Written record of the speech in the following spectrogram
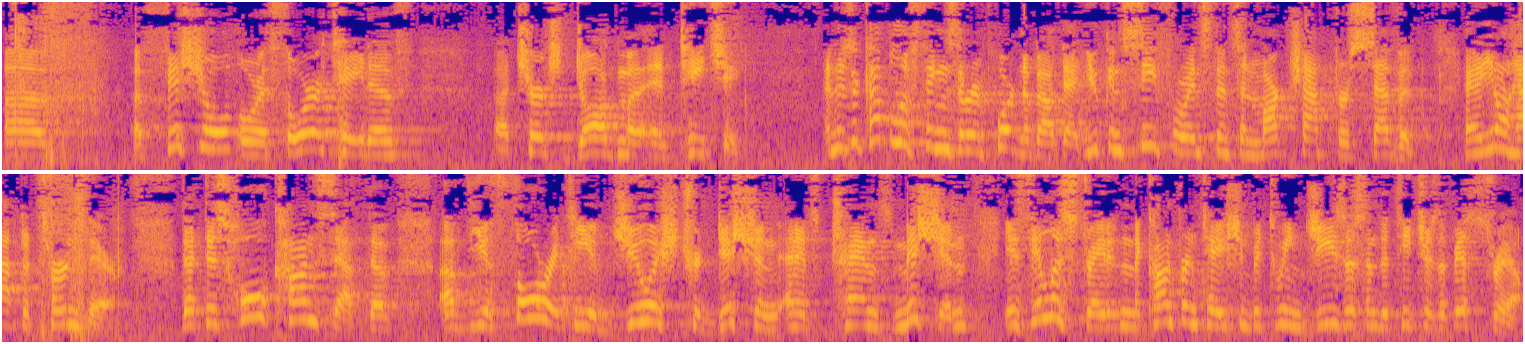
of official or authoritative uh, church dogma and teaching. And there's a couple of things that are important about that. You can see, for instance, in Mark chapter 7, and you don't have to turn there, that this whole concept of, of the authority of Jewish tradition and its transmission is illustrated in the confrontation between Jesus and the teachers of Israel.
